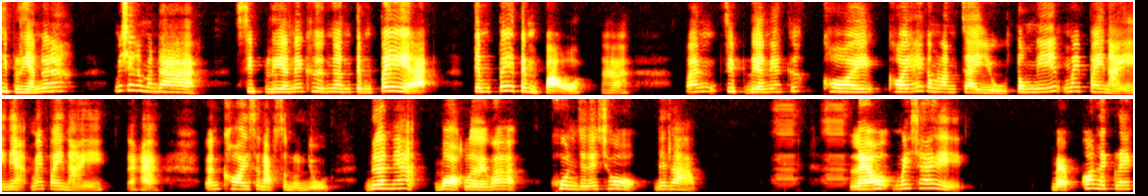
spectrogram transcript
สิบเหรียญด้วยนะ ไม่ใช่ธรรมดาสิบเหรียญนี่คือเงินเต็มเป้อะเต็มเป้เต็มเป๋านะเพราะฉะนั้นสิบเหรียญเนี่ยก็คอยคอยให้กำลังใจอยู่ตรงนี้ไม่ไปไหนเนี่ยไม่ไปไหนนะคะ นั้นคอยสนับสนุนอยู่ เดือนเนี้ยบอกเลยว่า คุณจะได้โชคได้ลาบ แล้วไม่ใช่แบบก้อนเล็ก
